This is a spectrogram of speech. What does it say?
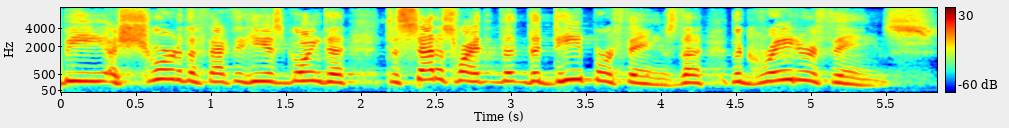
be assured of the fact that He is going to, to satisfy the, the deeper things, the, the greater things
